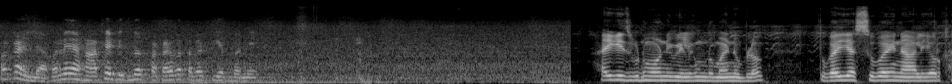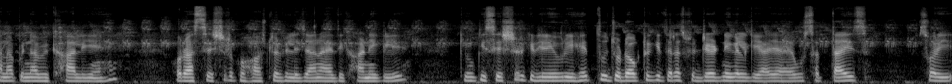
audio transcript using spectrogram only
पकड़ ला पहले हाथे बिगनत पकड़बा तबे पियत बने। Hi guys good morning welcome to my new blog तो गाइस आज सुबह ही नहा लिया और खाना पीना भी खा लिए हैं। और आज सिस्टर को हॉस्टल भी ले जाना है दिखाने के लिए, क्योंकि सिस्टर की डिलीवरी है। तो जो डॉक्टर की तरफ़ से डेट निकल के आया है, वो सत्ताईस सॉरी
